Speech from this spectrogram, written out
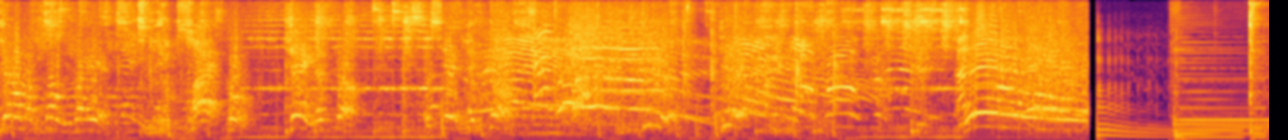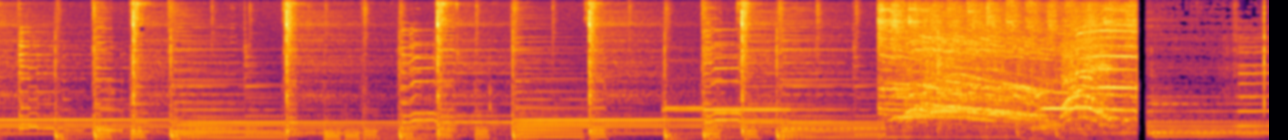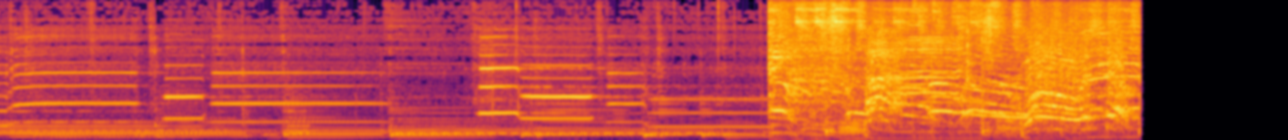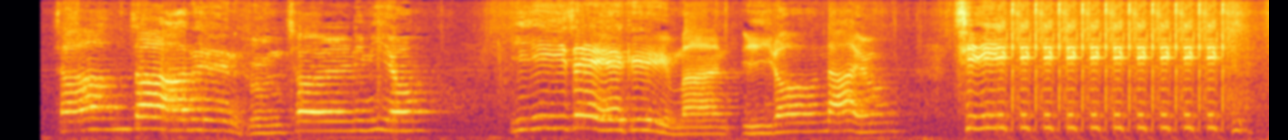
Them right here. Alright, cool. Jay, let's go. Let's get it, let's go. 잠자는 훈철님이여 이제 그만 일어나요. 칙칙칙칙칙칙칙칙칙칙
